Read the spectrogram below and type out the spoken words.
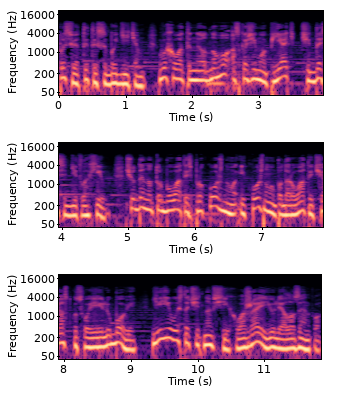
присвятити себе дітям, виховати не одного, а скажімо, п'ять чи десять дітлахів, щоденно турбуватись про кожного і кожному подарувати частку своєї любові. Її вистачить на всіх, вважає Юлія Лозенко.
